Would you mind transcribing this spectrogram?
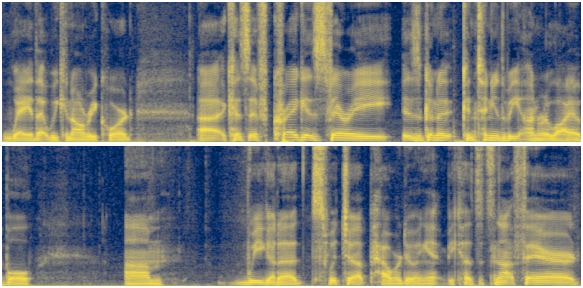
way that we can all record because uh, if Craig is very is gonna continue to be unreliable, um, we gotta switch up how we're doing it because it's not fair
